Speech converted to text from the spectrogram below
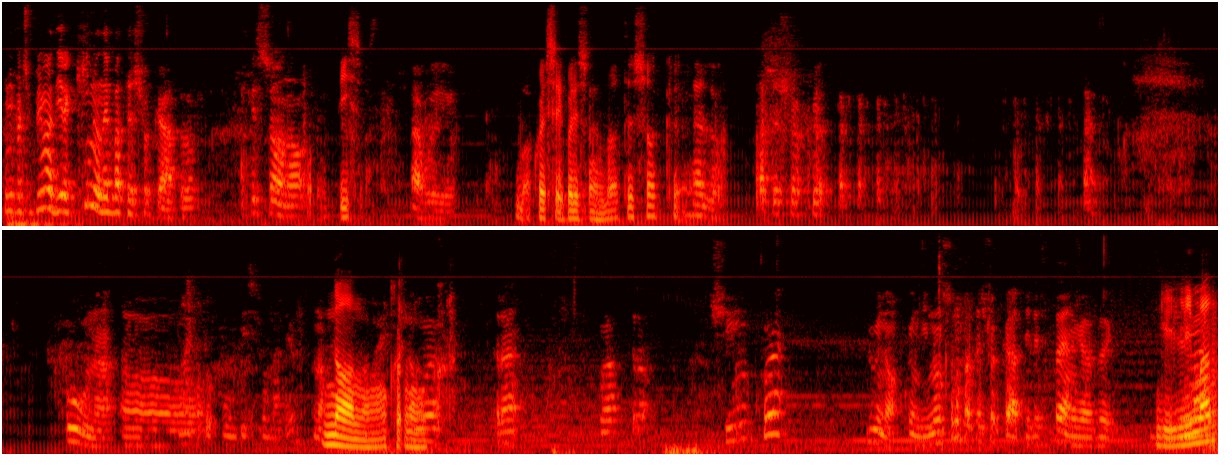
Quindi faccio prima dire chi non è battle scioccato. Che sono. Potentissimo. Ah, voi. Boh, quelli, sì, quelli sono il Battle Shock. Allora, battle shock. tac, tac, tac, tac. Una. oh, Non hai fatto punti su Mario? no. No, no, ancora, no, Due, ancora. 3, 4, 5. Lui no, quindi non sono battle scioccati. Le Stengard. Gilliman.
